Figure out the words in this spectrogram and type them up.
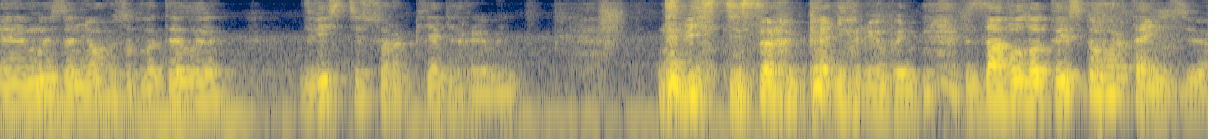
Е, ми за нього заплатили 245 гривень. 245 гривень за волотисту гортензію.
